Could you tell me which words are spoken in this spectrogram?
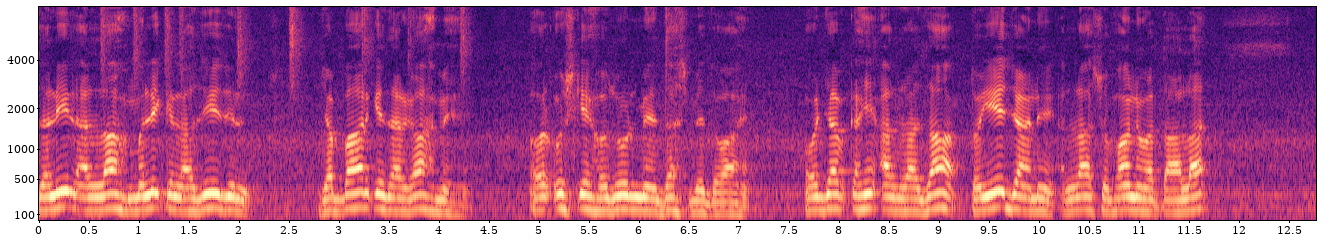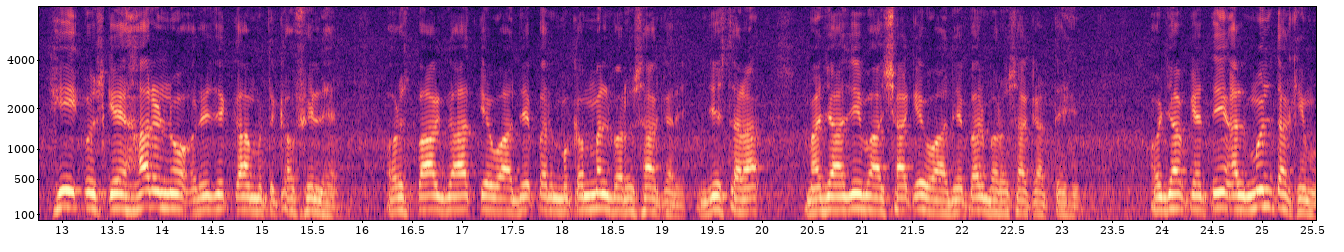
ذلیل اللہ ملک العزیز الجبار کے درگاہ میں ہے۔ اور اس کے حضور میں دس بے دعا ہیں۔ اور جب کہیں الرزاق تو یہ جانیں اللہ سبحانہ و تعالیٰ ہی اس کے ہر نو رزق کا متکفل ہے اور اس پاک ذات کے وعدے پر مکمل بھروسہ کرے، جس طرح مجازی بادشاہ کے وعدے پر بھروسہ کرتے ہیں۔ اور جب کہتے ہیں المنتقم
